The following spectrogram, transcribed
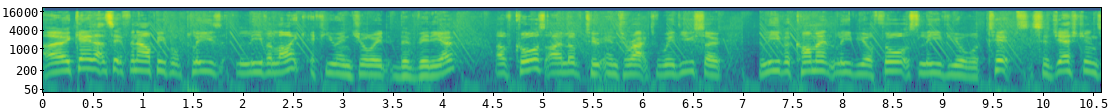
Okay, that's it for now, people. Please leave a like if you enjoyed the video. Of course, I love to interact with you, so leave a comment, leave your thoughts, leave your tips, suggestions,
